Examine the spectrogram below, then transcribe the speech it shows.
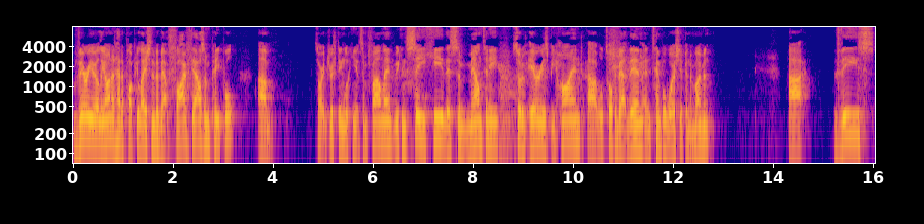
very early on, it had a population of about 5,000 people. Um, sorry, drifting, looking at some farmland. We can see here there's some mountainy sort of areas behind. Uh, we'll talk about them and temple worship in a moment. uh, these,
